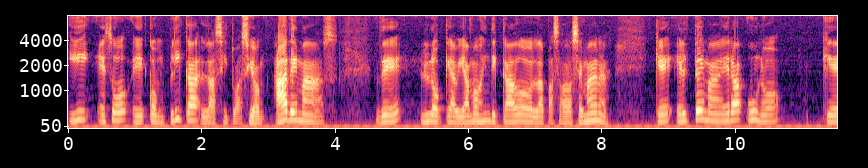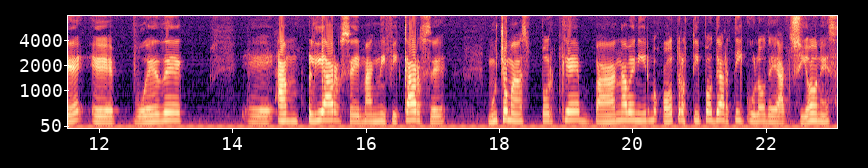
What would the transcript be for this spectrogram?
y eso eh, complica la situación. Además de lo que habíamos indicado la pasada semana, que el tema era uno que eh, puede eh, ampliarse, magnificarse mucho más porque van a venir otros tipos de artículos, de acciones,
